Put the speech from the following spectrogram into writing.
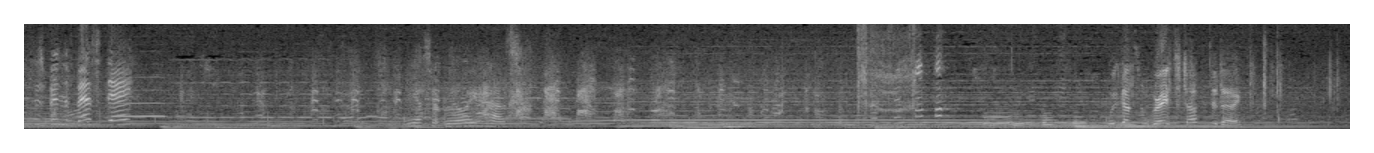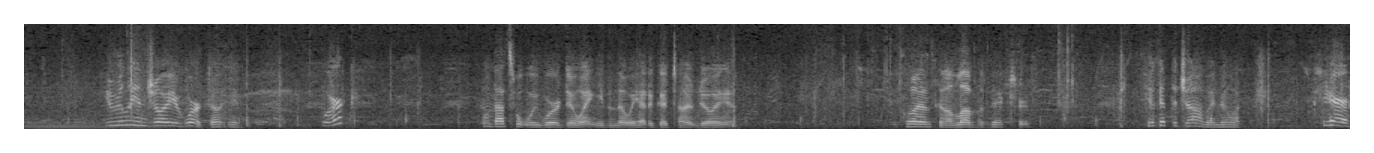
This has been the best day. Yes, it really has. Got some great stuff today. You really enjoy your work, don't you? Work? Well, that's what we were doing, even though we had a good time doing it. The client's gonna love the pictures. You'll get the job, I know it. Here.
